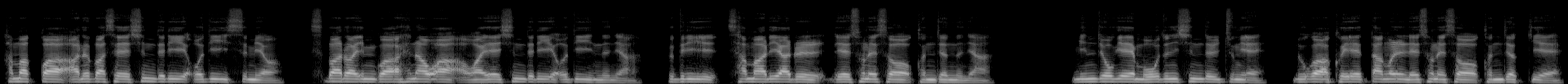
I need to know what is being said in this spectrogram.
하맛과 아르밧의 신들이 어디 있으며 스바라임과 헤나와 아와의 신들이 어디 있느냐? 그들이 사마리아를 내 손에서 건졌느냐? 민족의 모든 신들 중에 누가 그의 땅을 내 손에서 건졌기에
